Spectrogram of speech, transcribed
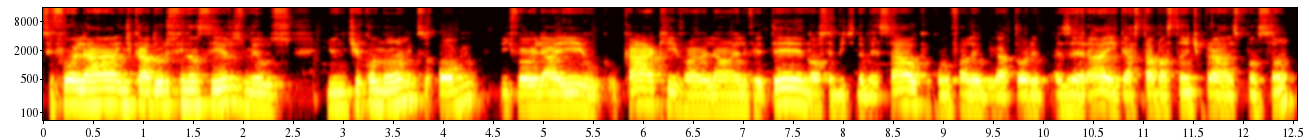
se for olhar indicadores financeiros, meus Unit Economics, óbvio, a gente vai olhar aí o, o CAC, vai olhar o LVT, nosso EBITDA mensal, que como eu falei, é obrigatório é zerar e gastar bastante para expansão.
